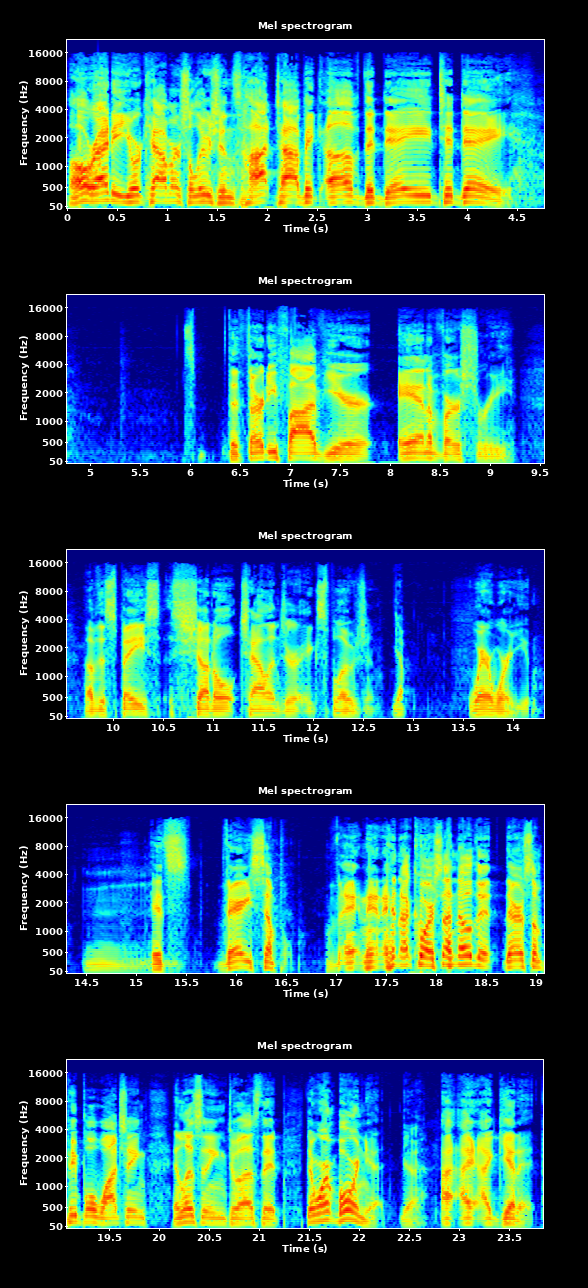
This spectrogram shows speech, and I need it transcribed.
Alrighty, your Calmer Solutions hot topic of the day today. It's the 35 year anniversary of the Space Shuttle Challenger explosion. Yep. Where were you? Hmm. It's very simple. And, and, and of course, I know that there are some people watching and listening to us that, that weren't born yet. Yeah. I, I, I get it.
